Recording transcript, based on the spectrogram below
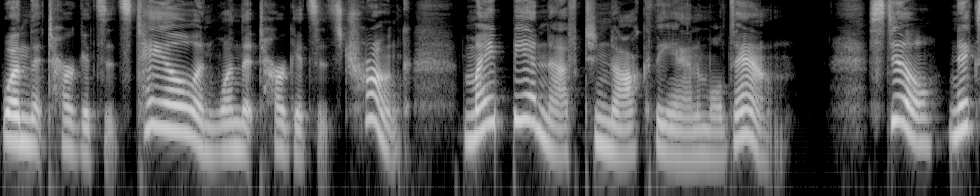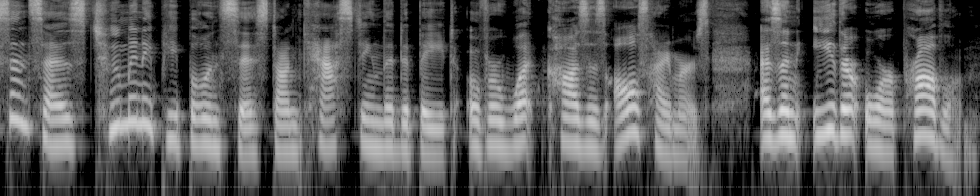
one that targets its tail, and one that targets its trunk, might be enough to knock the animal down. Still, Nixon says too many people insist on casting the debate over what causes Alzheimer's as an either or problem.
